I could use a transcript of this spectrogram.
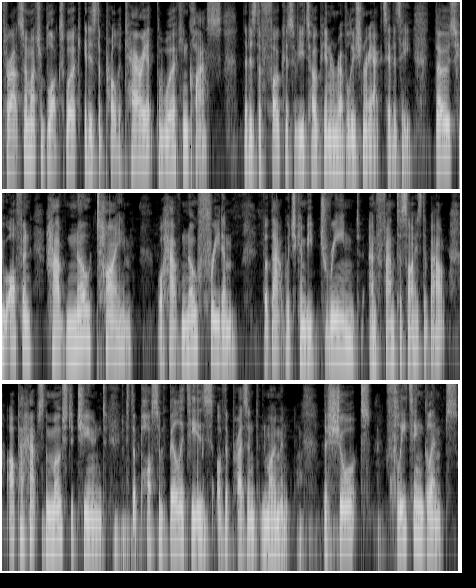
Throughout so much of Bloch's work, it is the proletariat, the working class, that is the focus of utopian and revolutionary activity. Those who often have no time or have no freedom, but that which can be dreamed and fantasized about, are perhaps the most attuned to the possibilities of the present moment. The short, fleeting glimpse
